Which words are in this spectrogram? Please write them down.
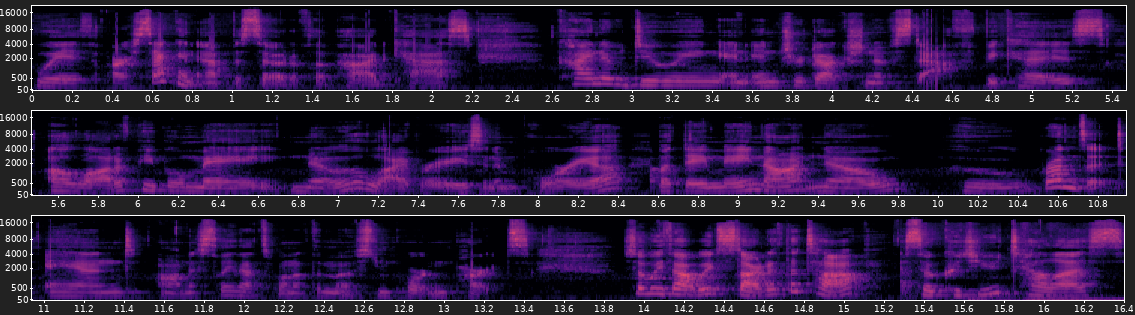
with our second episode of the podcast kind of doing an introduction of staff because a lot of people may know the libraries in Emporia, but they may not know who runs it. And honestly, that's one of the most important parts. So we thought we'd start at the top. So could you tell us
